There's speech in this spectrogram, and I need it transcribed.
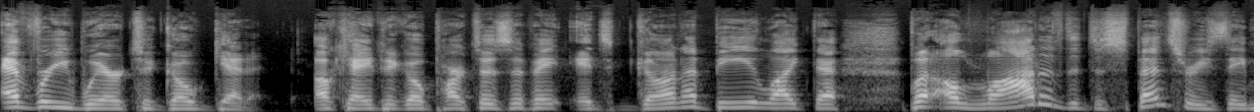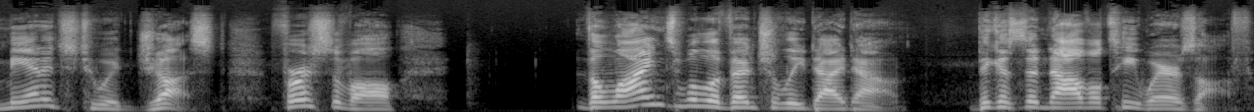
everywhere to go get it. Okay, to go participate. It's gonna be like that. But a lot of the dispensaries, they manage to adjust. First of all, the lines will eventually die down because the novelty wears off.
